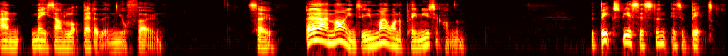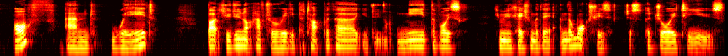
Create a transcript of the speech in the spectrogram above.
and may sound a lot better than your phone. So bear that in mind. You might want to play music on them. The Bixby Assistant is a bit off and weird but you do not have to really put up with her, you do not need the voice communication with it, and the watch is just a joy to use.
